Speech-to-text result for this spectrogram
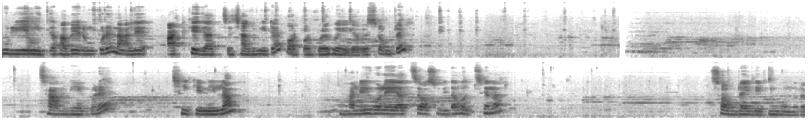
গুলিয়ে নিতে হবে এরকম করে, নালে আটকে যাচ্ছে ছাঁকনিটা, পরপর করে হয়ে যাবে সবটাই। ছাঁকনি করে ছিঁকে নিলাম। ভালোই গলে যাচ্ছে, অসুবিধা হচ্ছে না। সবটাই দেখুন বন্ধুরা,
